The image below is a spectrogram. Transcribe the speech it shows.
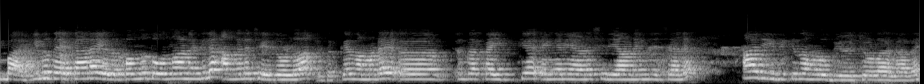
ഈ ബൈക്കിന് തേക്കാനാ എളുപ്പം എന്ന് തോന്നുകയാണെങ്കിൽ അങ്ങനെ ചെയ്തോളുക. ഇതൊക്കെ നമ്മുടെ എന്താ കൈക്ക് എങ്ങനെയാണ് ശരിയാണെന്ന് വെച്ചാൽ ആ രീതിക്ക് നമ്മൾ ഉപയോഗിച്ചോളൂ അല്ലാതെ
